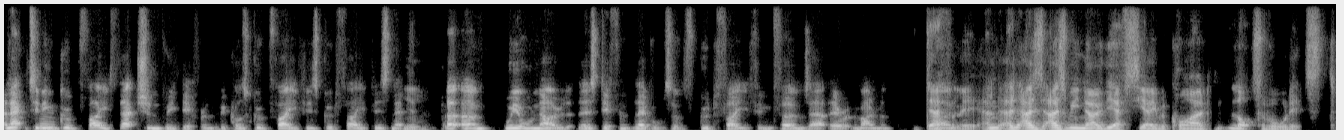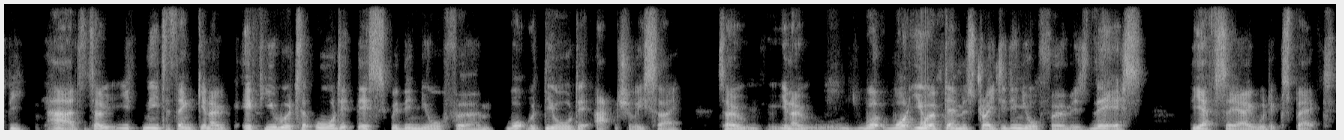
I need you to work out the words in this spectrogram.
and acting mm. in good faith that shouldn't be different because good faith is good faith, isn't it? Yeah. But um, we all know that there's different levels of good faith in firms out there at the moment. Definitely, so, and, and as as we know, the FCA required lots of audits to be had. So you need to think, you know, if you were to audit this within your firm, what would the audit actually say? So, you know, what, what you have demonstrated in your firm is this, the FCA would expect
